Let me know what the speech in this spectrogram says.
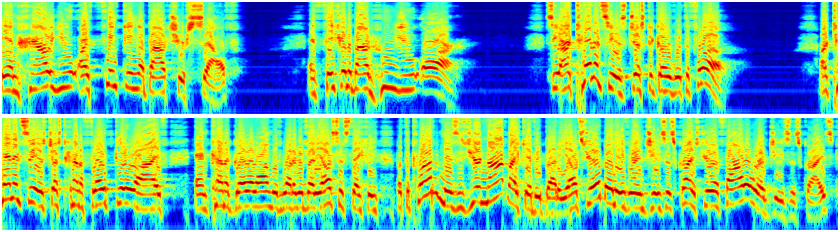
in how you are thinking about yourself and thinking about who you are. See, our tendency is just to go with the flow. Our tendency is just to kind of float through life and kind of go along with what everybody else is thinking. But the problem is, is you're not like everybody else. You're a believer in Jesus Christ. You're a follower of Jesus Christ.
